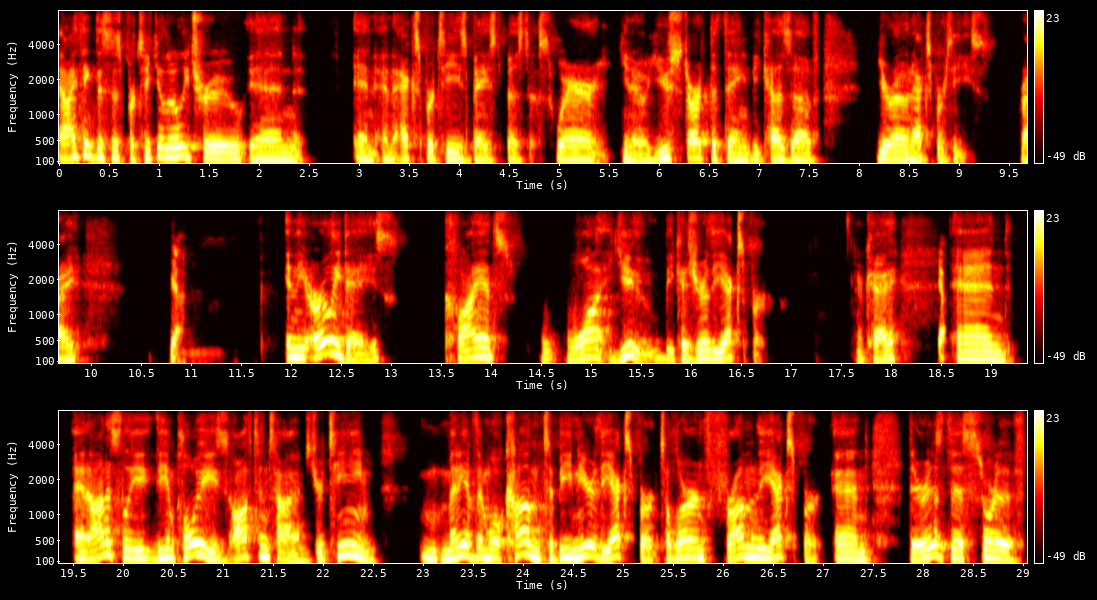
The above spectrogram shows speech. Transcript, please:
and i think this is particularly true in in an expertise based business where you know you start the thing because of your own expertise right? Yeah. In the early days clients want you because you're the expert okay? Yep. and and honestly the employees oftentimes your team many of them will come to be near the expert to learn from the expert. And there is this sort of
